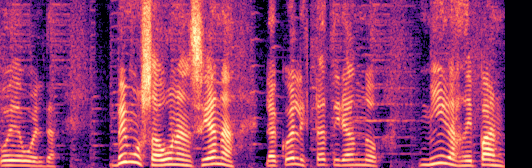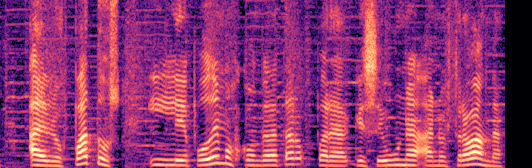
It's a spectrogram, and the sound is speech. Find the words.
Voy de vuelta. Vemos a una anciana la cual está tirando migas de pan a los patos, le podemos contratar para que se una a nuestra banda.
